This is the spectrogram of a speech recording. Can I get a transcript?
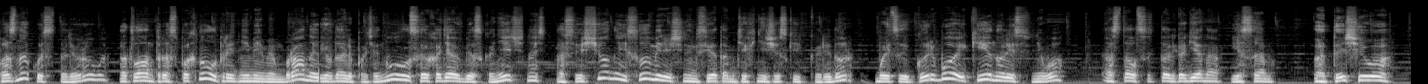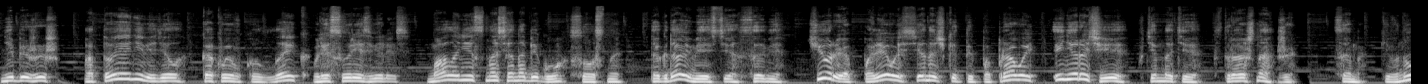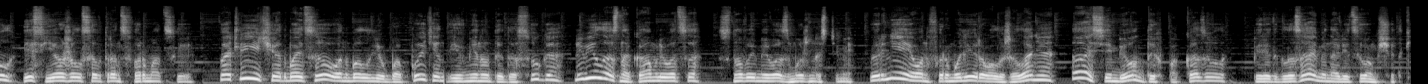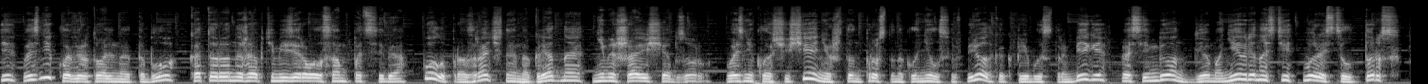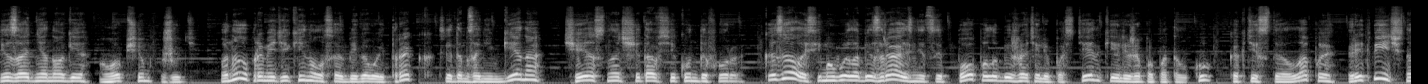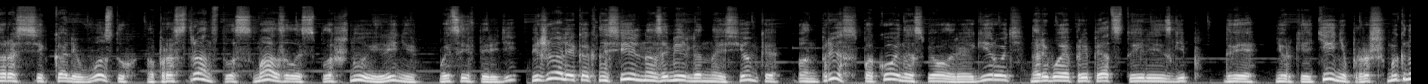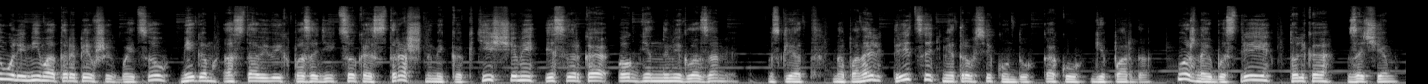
По знаку Столярова Атлант распахнул перед ними мембраны и вдаль потянулся, ходя в бесконечность, освещенный сумеречным светом технический коридор. Бойцы гурьбой кинулись в него. Остался только Гена и Сэм. «А ты чего не бежишь?» «А то я не видел, как вы в Кул-Лейк в лесу резвились. Мало не снося на бегу сосны». «Тогда вместе, Сэмми. Чур я по левой стеночке, ты по правой, и не рычи в темноте. Страшно же». Сэм кивнул и съежился в трансформации. В отличие от бойцов, он был любопытен и в минуты досуга любил ознакомливаться с новыми возможностями. Вернее, он формулировал желания, а симбионт их показывал. Перед глазами на лицевом щитке возникло виртуальное табло, которое он уже оптимизировал сам под себя. Полупрозрачное, наглядное, не мешающее обзору. Возникло ощущение, что он просто наклонился вперед, как при быстром беге, а симбион для маневренности вырастил торс и задние ноги. В общем, жуть. Он опрометью кинулся в беговой трек, следом за ним Гена, честно отсчитав секунды форы. Казалось, ему было без разницы, по полу бежать или по стенке, или же по потолку. Когтистые лапы ритмично рассекали воздух, а пространство смазалось в сплошную линию. Бойцы впереди бежали, как на сильно замедленной съемке. Он пресс спокойно успевал реагировать на любое препятствие или изгиб. Две юркие тени прошмыгнули мимо оторопевших бойцов, мигом оставив их позади, цокая страшными когтищами и сверкая огненными глазами. Взгляд на панель 30 метров в секунду, как у гепарда. Можно и быстрее, только зачем?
